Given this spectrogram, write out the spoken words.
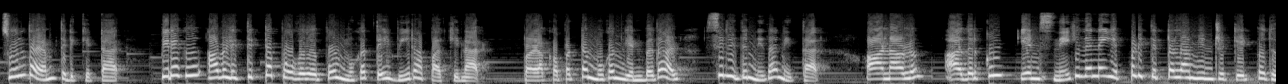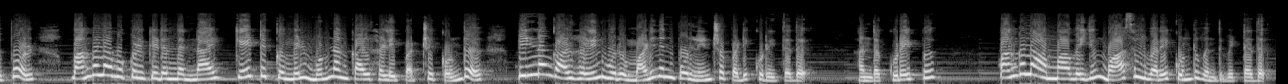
சுந்தரம் திடுக்கிட்டார். பிறகு அவளை திட்டப் போவது போல் முகத்தை வீராப்பாக்கினார். பழக்கப்பட்ட முகம் என்பதால் சிறிது நிதானித்தார். ஆனாலும் அதற்குள் என் சிநேகிதனை எப்படி திட்டலாம் என்று கேட்பது போல் பங்களாவுக்குள் கிடந்த நாய் கேட்டுக்கு மேல் முன்னங்கால்களை பற்றி கொண்டு பின்னங்கால்களில் ஒரு மனிதன் போல் நின்றபடி குறைத்தது அந்த குறைப்பு பங்களா அம்மாவையும் வாசல் வரை கொண்டு வந்து விட்டது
